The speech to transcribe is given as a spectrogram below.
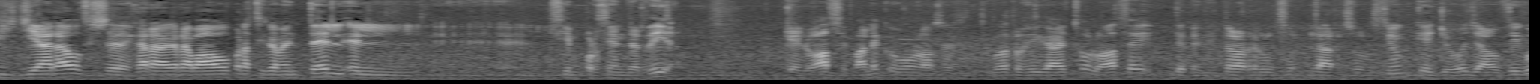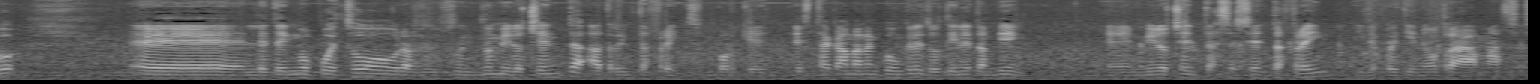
pillara o se dejara grabado prácticamente el, el, el 100% del día lo hace, ¿vale? Como los 64 GB esto lo hace dependiendo de la resolución, la resolución que yo ya os digo eh, le tengo puesto la resolución de 1080 a 30 frames porque esta cámara en concreto tiene también en 1080 60 frames y después tiene otra más,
